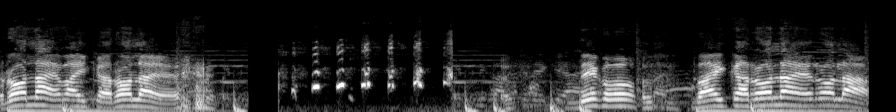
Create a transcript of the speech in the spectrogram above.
रोला है भाई का रोला है। देखो भाई का रोला है रोला।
